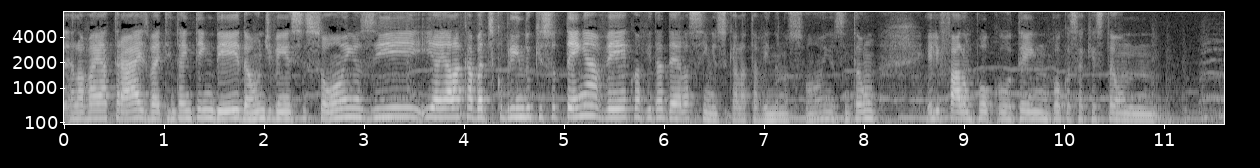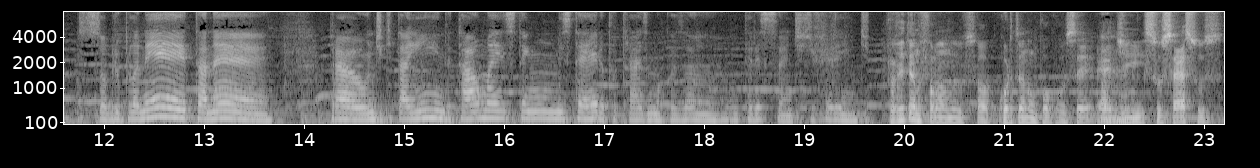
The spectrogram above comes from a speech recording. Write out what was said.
ela vai atrás, vai tentar entender de onde vem esses sonhos e, e aí ela acaba descobrindo que isso tem a ver com a vida dela, assim, isso que ela está vendo nos sonhos. Então, ele fala um pouco, tem um pouco essa questão sobre o planeta, né? Para onde que tá indo e tal, mas tem um mistério por trás, uma coisa interessante, diferente. Aproveitando falando só, cortando um pouco você, é de sucessos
